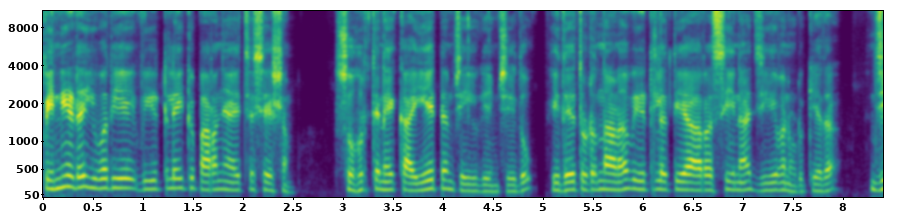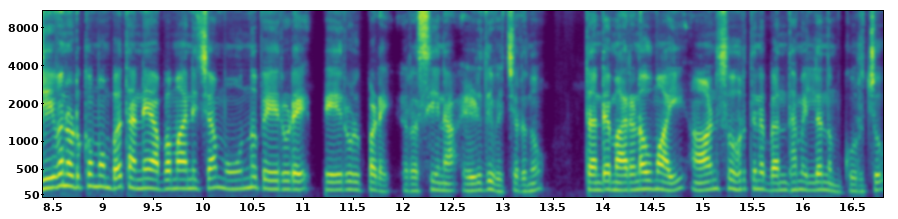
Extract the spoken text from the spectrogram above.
പിന്നീട് യുവതിയെ വീട്ടിലേക്ക് പറഞ്ഞയച്ച ശേഷം സുഹൃത്തിനെ കയ്യേറ്റം ചെയ്യുകയും ചെയ്തു. ഇതേ തുടർന്നാണ് വീട്ടിലെത്തിയ റസീന ജീവൻ ജീവനൊടുക്കിയത്. ജീവനൊടുക്കും മുമ്പ് തന്നെ അപമാനിച്ച മൂന്ന് പേരുടെ പേരുൾപ്പെടെ റസീന എഴുതി വെച്ചിരുന്നു. തന്റെ മരണവുമായി ആൺ സുഹൃത്തിന് ബന്ധമില്ലെന്നും കുറിച്ചു.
